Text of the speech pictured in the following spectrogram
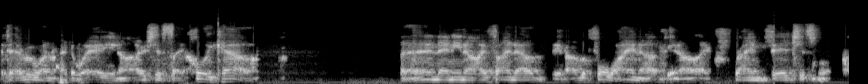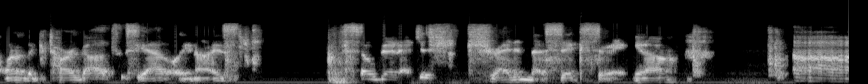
with everyone right away. You know, I was just like, holy cow. And then, you know, I find out, you know, the full lineup, you know, like Ryan Fitch is one of the guitar gods of Seattle, you know, he's so good at just shredding the six string, you know. Uh,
